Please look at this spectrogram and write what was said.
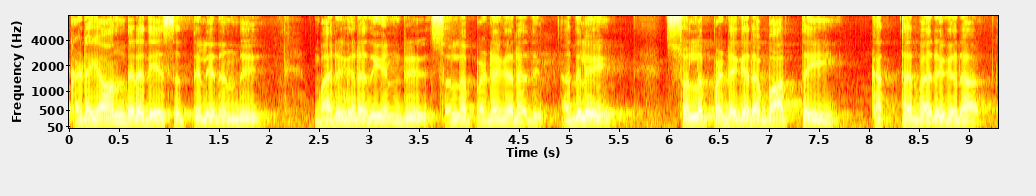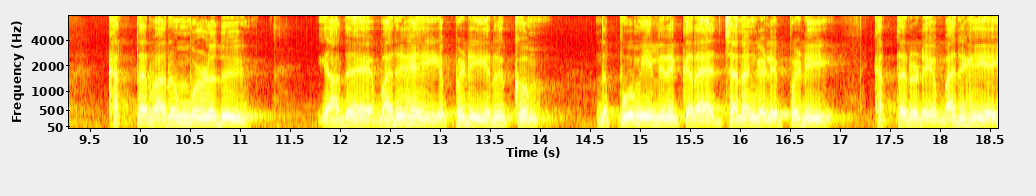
கடையாந்திர தேசத்திலிருந்து வருகிறது என்று சொல்லப்படுகிறது. அதிலே சொல்லப்படுகிற வார்த்தை கத்தர் வருகிறார். கத்தர் வரும்பொழுது அது வருகை எப்படி இருக்கும்? இந்த பூமியில் இருக்கிற ஜனங்கள் எப்படி கத்தருடைய வருகையை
